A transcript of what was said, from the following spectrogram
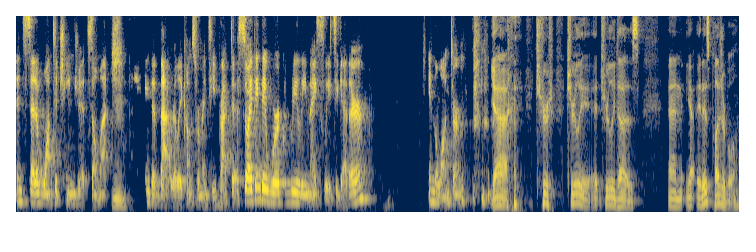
instead of want to change it so much. Mm. I think that that really comes from my tea practice. So I think they work really nicely together in the long term. yeah, true. Truly, it truly does, and yeah, it is pleasurable.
